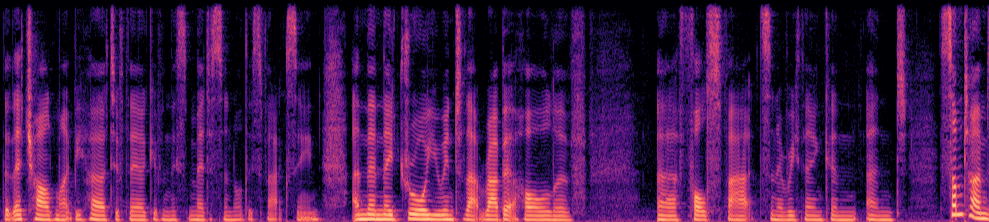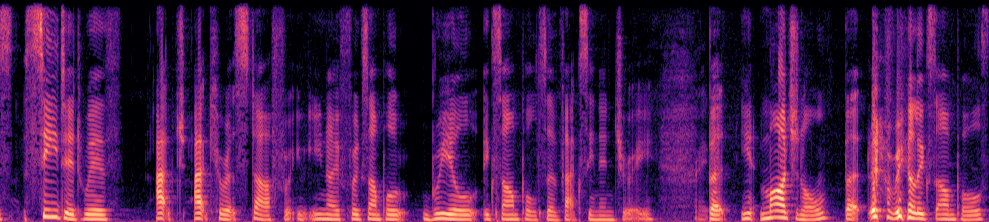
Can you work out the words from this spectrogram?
that their child might be hurt if they are given this medicine or this vaccine. And then they draw you into that rabbit hole of uh, false facts and everything, and, and sometimes seeded with ac- accurate stuff. You know, for example, real examples of vaccine injury, Right. but you know, marginal, but real examples,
